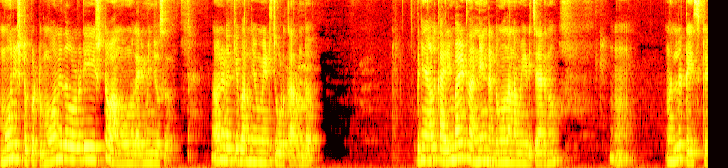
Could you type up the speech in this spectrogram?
മോൻ ഇഷ്ടപ്പെട്ടു. മോനിത് ഓൾറെഡി ഇഷ്ടമാണെന്ന് തോന്നുന്നു കരിമ്പിൻ ജ്യൂസ് അവനിടയ്ക്ക് പറഞ്ഞ് മേടിച്ച് കൊടുക്കാറുണ്ട്. പിന്നെ ഞങ്ങൾ കരിമ്പായിട്ട് തന്നെയും രണ്ട് മൂന്നെണ്ണം മേടിച്ചായിരുന്നു. നല്ല ടേസ്റ്റ്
